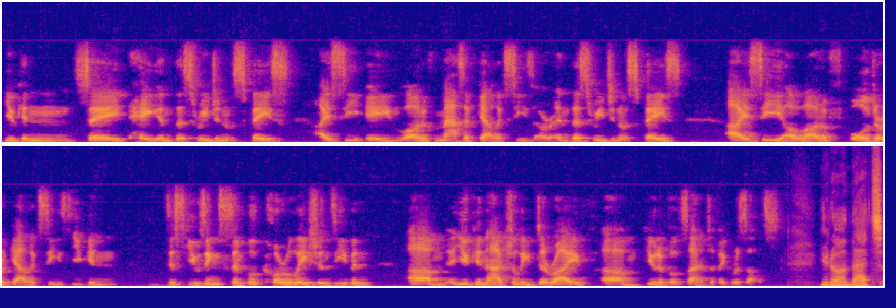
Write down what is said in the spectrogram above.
You can say, hey, in this region of space, I see a lot of massive galaxies, or in this region of space, I see a lot of older galaxies. You can just using simple correlations, even um, you can actually derive um, beautiful scientific results. You know, and that's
